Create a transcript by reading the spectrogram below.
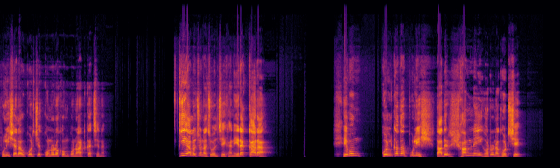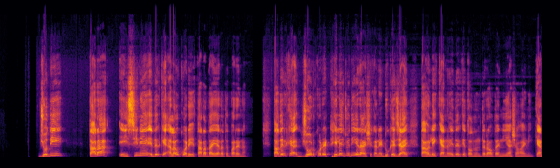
পুলিশ অ্যালাউ করছে, কোনো রকম কোনো আটকাচ্ছে না? কি আলোচনা চলছে এখানে? এরা কারা? এবং কলকাতা পুলিশ তাদের সামনে এই ঘটনা ঘটছে। যদি তারা এই সিনে এদেরকে অ্যালাউ করে, তারা দায় এড়াতে পারে না। তাদেরকে জোর করে ঠেলে যদি এরা সেখানে ঢুকে যায়, তাহলে কেন এদেরকে তদন্তের আওতায় নিয়ে আসা হয়নি? কেন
